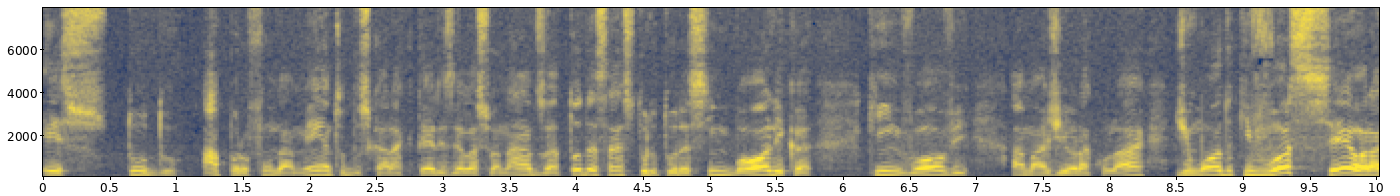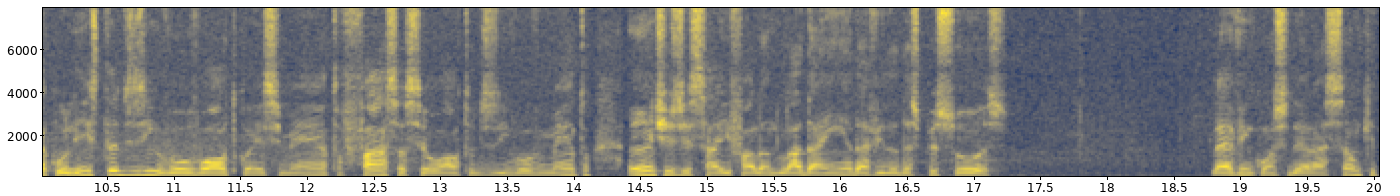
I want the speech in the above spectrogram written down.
estudo aprofundamento dos caracteres relacionados a toda essa estrutura simbólica que envolve a magia oracular, de modo que você, oraculista, desenvolva o autoconhecimento, faça seu autodesenvolvimento antes de sair falando ladainha da vida das pessoas. Leve em consideração que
